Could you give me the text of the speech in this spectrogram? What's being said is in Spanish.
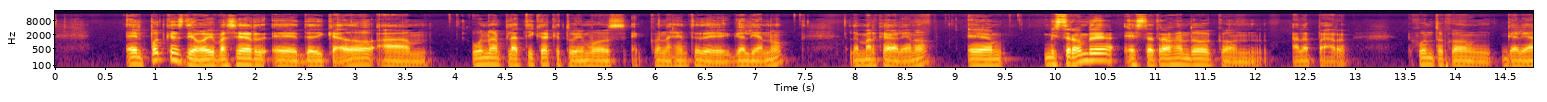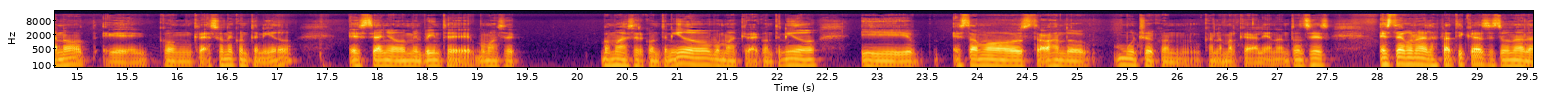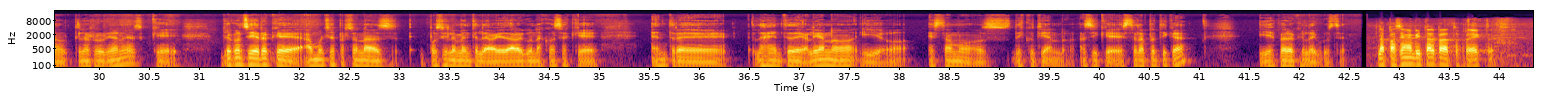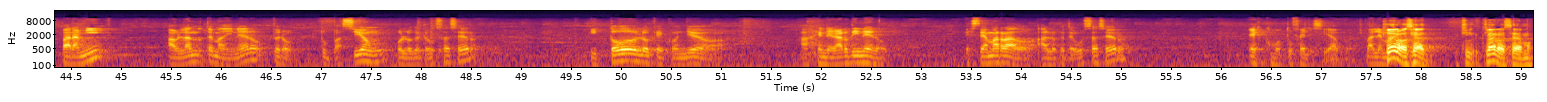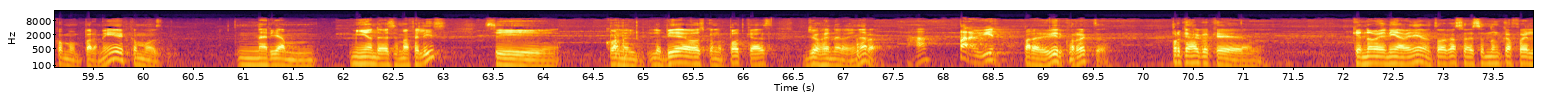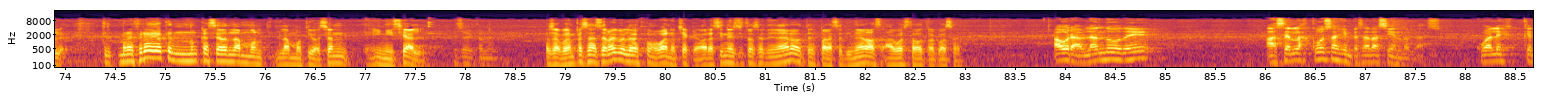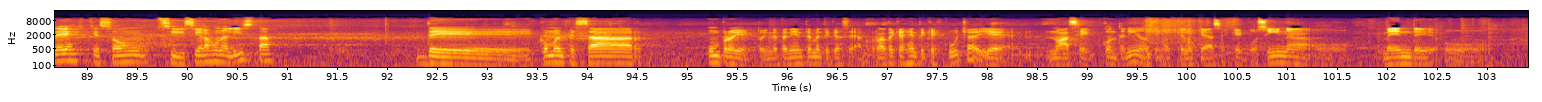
El podcast de hoy va a ser eh, dedicado a um, una plática que tuvimos eh, con la gente de Galeano, la marca Galeano. Eh, Mr. Hombre está trabajando con a la par, junto con Galeano, eh, con creación de contenido. Este año 2020 vamos a hacer vamos a hacer contenido, vamos a crear contenido y estamos trabajando mucho con, con la marca Galeano. Entonces, esta es una de las pláticas, esta es una de la- de las reuniones que yo considero que a muchas personas posiblemente le va a ayudar algunas cosas que entre la gente de Galeano y yo estamos discutiendo. Así que esta es la plática y espero que les guste. La pasión es vital para tus proyectos. Para mí, hablando tema dinero, pero tu pasión o lo que te gusta hacer y todo lo que conlleva a generar dinero esté amarrado a lo que te gusta hacer, es como tu felicidad. Pues. Vale Claro, o sea, cl- claro, o sea, como para mí es como me haría un millón de veces más feliz si con el- los videos, con los podcasts, yo genero dinero Ajá, para vivir. para vivir, correcto. Porque es algo que, que no venía a venir, en todo caso, eso nunca fue el... Me refiero yo que nunca sea la, la motivación inicial. Exactamente. O sea, voy a empezar a hacer algo y luego es como, bueno, checa, ahora sí necesito hacer dinero, entonces para hacer dinero hago esta otra cosa. Ahora, hablando de hacer las cosas y empezar haciéndolas, ¿cuáles crees que son, si hicieras una lista de cómo empezar un proyecto, independientemente que sea? Acuérdate que hay gente que escucha y eh, no hace contenido, sino que lo que hace es que cocina o vende o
